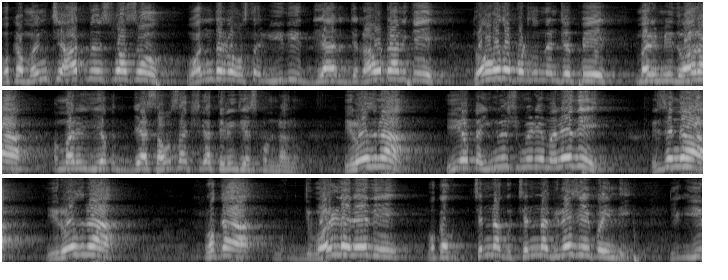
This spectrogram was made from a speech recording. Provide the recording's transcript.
ఒక మంచి ఆత్మవిశ్వాసం వందరిలో వస్తా ఇది జ- రావటానికి దోహదపడుతుందని చెప్పి మరి మీ ద్వారా మరి ఈ యొక్క జ- సవసాక్షిగా తెలియజేసుకుంటున్నాను. ఈ రోజున ఈ యొక్క ఇంగ్లీష్ మీడియం అనేది నిజంగా ఈ రోజున ఒక వరల్డ్ అనేది ఒక చిన్న చిన్న విలేజ్ అయిపోయింది. ఈ- ఈ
